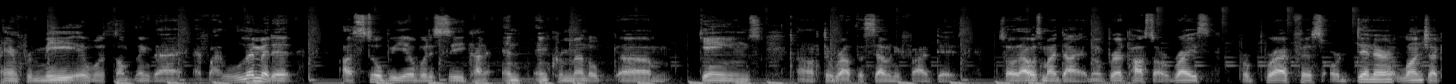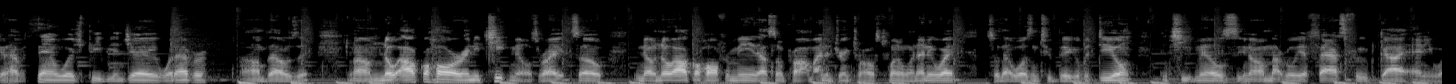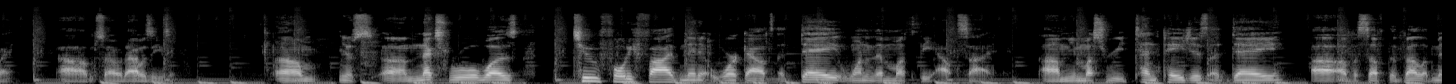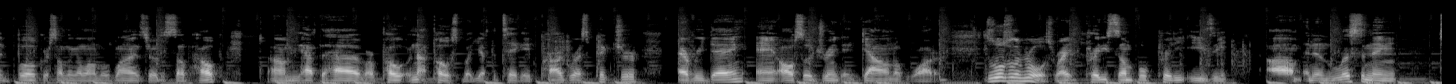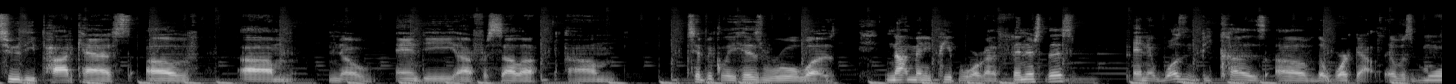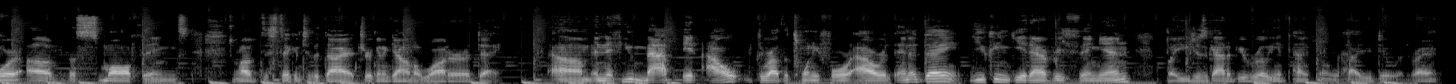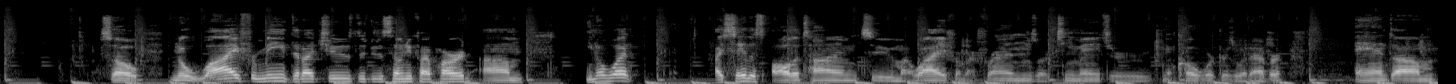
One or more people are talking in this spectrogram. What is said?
And for me, it was something that if I limit it, I'll still be able to see kind of in- incremental um, gains uh, throughout the 75 days. So that was my diet: no bread, pasta, or rice for breakfast or dinner. Lunch, I could have a sandwich, PB and J, whatever. Um, that was it. Um, no alcohol or any cheat meals, right? So, you know, no alcohol for me, that's no problem. I didn't drink till I was 21 anyway, so that wasn't too big of a deal. And cheat meals, you know, I'm not really a fast food guy anyway, um, so that was easy. Um, you know, um, next rule was two 45 minute workouts a day. One of them must be outside. Um, you must read 10 pages a day uh, of a self development book or something along those lines, or the self help. Um, you have to have, or not post, but you have to take a progress picture every day and also drink a gallon of water. So those are the rules, right? Pretty simple, pretty easy. Um, and then listening to the podcast of, um, you know, Andy uh, Frisella, um, typically his rule was not many people were going to finish this. And it wasn't because of the workouts. It was more of the small things of just sticking to the diet, drinking a gallon of water a day. Um, and if you map it out throughout the 24 hours in a day, you can get everything in, but you just got to be really intentional with how you do it, right? So, you know, why for me did I choose to do the 75 hard? Um, you know what? I say this all the time to my wife or my friends or teammates or you know, co-workers or whatever. And um,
